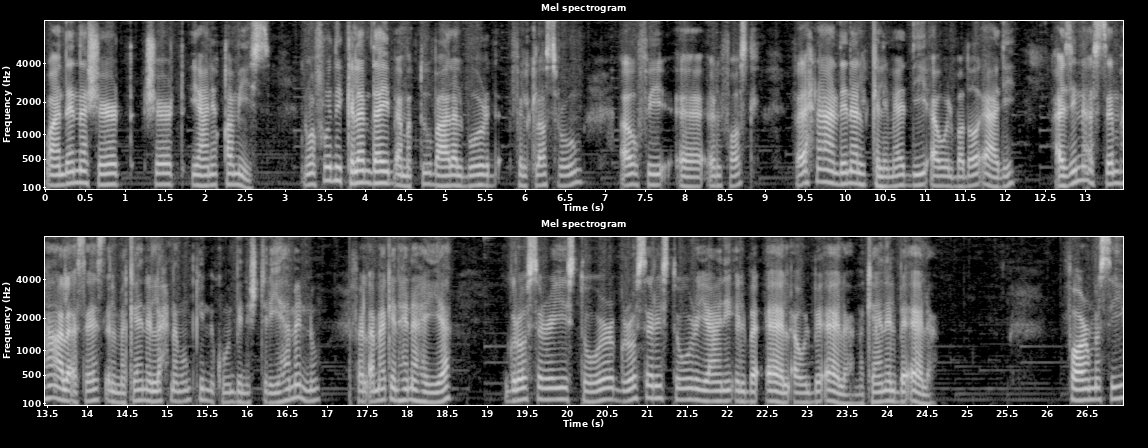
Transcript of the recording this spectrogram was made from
وعندنا shirt shirt يعني قميص. المفروض الكلام ده يبقى مكتوب على ال board في ال classroom أو في آه الفصل. فإحنا عندنا الكلمات دي أو البضائع دي عايزين نقسمها على أساس المكان اللي إحنا ممكن نكون بنشتريها منه. فالأماكن هنا هي grocery store. Grocery store يعني البقال أو البقالة مكان البقالة. Pharmacy.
